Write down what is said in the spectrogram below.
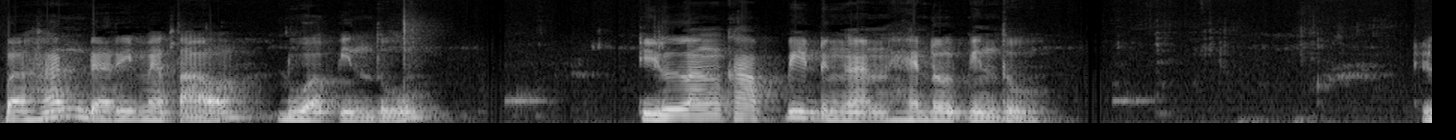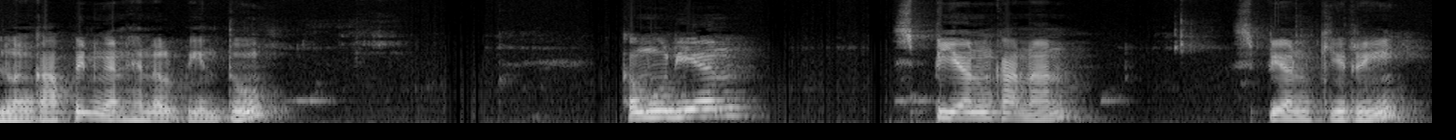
Bahan dari metal, dua pintu, dilengkapi dengan handle pintu dilengkapi dengan handle pintu. Kemudian spion kanan, spion kiri.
